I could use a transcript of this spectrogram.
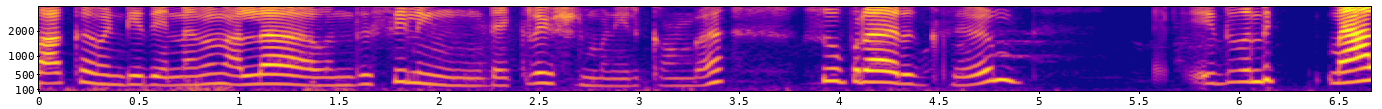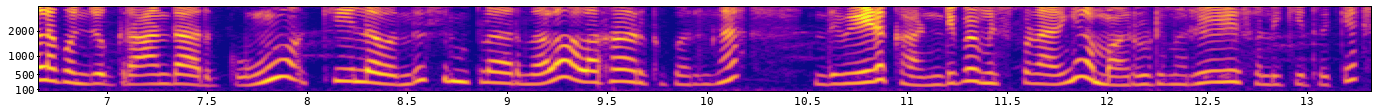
பார்க்க வேண்டியது என்னென்னா நல்லா வந்து சீலிங் டெக்கரேஷன் பண்ணியிருக்காங்க. சூப்பராக இருக்குது இது வந்து மேலே கொஞ்சம் கிராண்டாக இருக்கும். கீழே வந்து சிம்பிளாக இருந்தாலும் அழகாக இருக்குது பாருங்கள் இந்த வீடை கண்டிப்பாக மிஸ் பண்ணாதீங்க. நான் மறுபடியும் மறுபடியும் சொல்லிக்கிட்டு இருக்கேன்.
